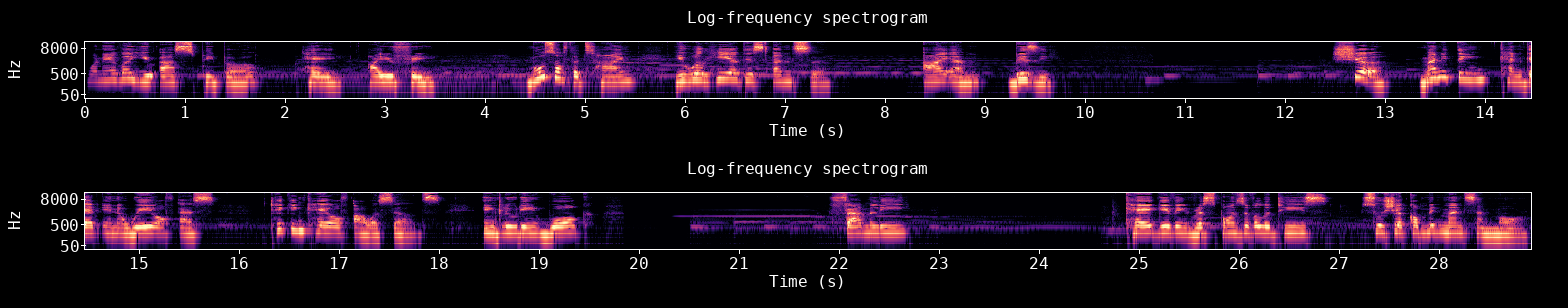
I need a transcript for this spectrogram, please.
Whenever you ask people, hey, are you free? Most of the time, you will hear this answer I am busy. Sure, many things can get in the way of us taking care of ourselves, including work, family, caregiving responsibilities, social commitments, and more.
